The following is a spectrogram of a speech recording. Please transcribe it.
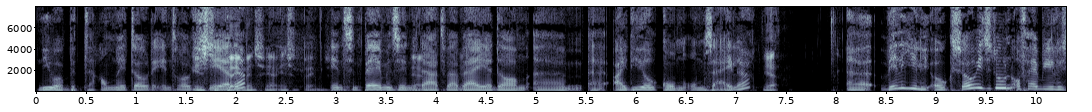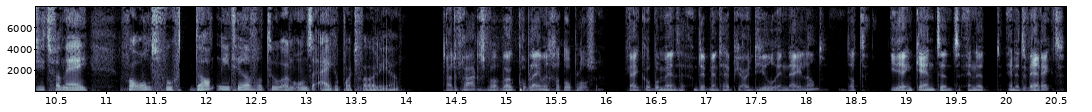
nieuwe betaalmethode Instant introduceerde. payments, ja, instant payments. Instant payments inderdaad, waarbij je dan ehm eh, Ideal kon omzeilen. Ja. Eh, willen jullie ook zoiets doen? Of hebben jullie zoiets van nee, voor ons voegt dat niet heel veel toe aan onze eigen portfolio? Nou, de vraag is wat, welk probleem het gaat oplossen. Kijk, op, het moment, op dit moment heb je Ideal in Nederland. Dat iedereen kent het en het, en het werkt.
